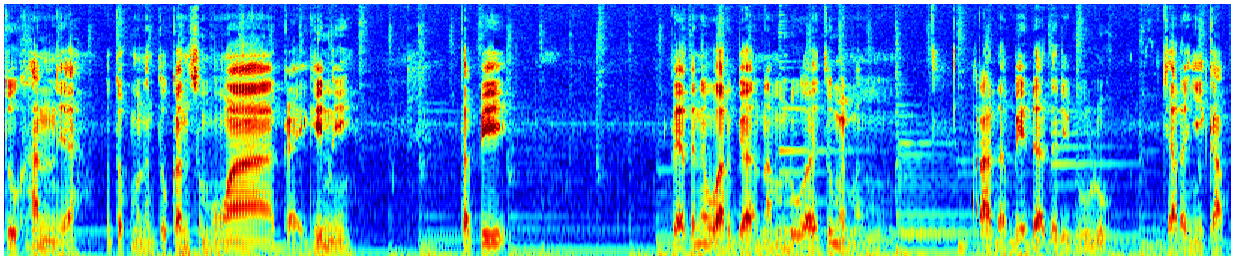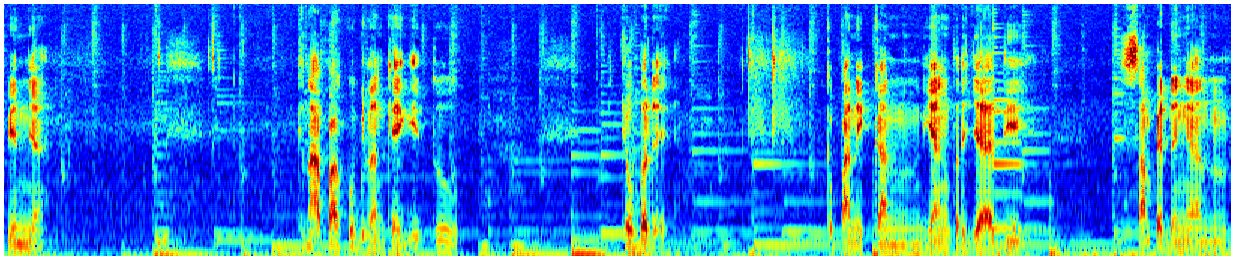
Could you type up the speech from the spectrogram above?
Tuhan ya untuk menentukan semua kayak gini tapi kelihatannya warga 62 itu memang rada beda dari dulu cara nyikapinnya. Kenapa aku bilang kayak gitu? Coba deh kepanikan yang terjadi sampai dengan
